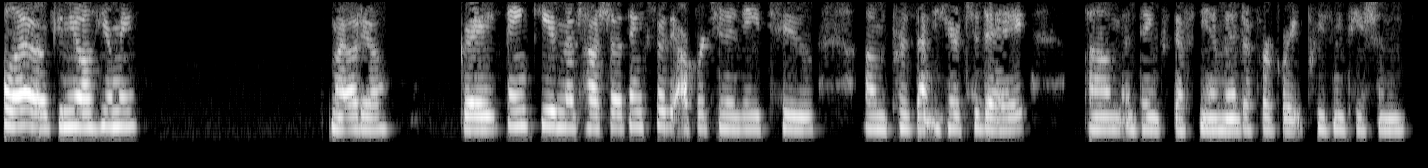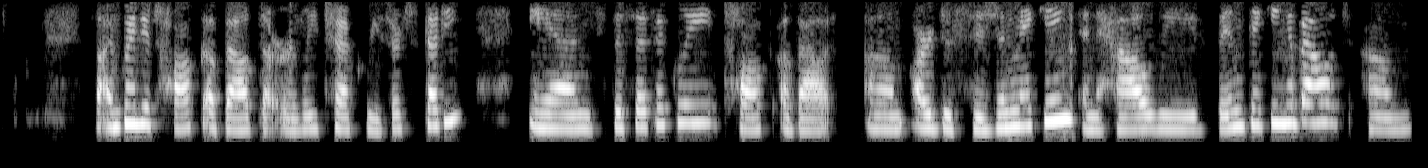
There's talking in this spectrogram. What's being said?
Hello, can you all hear me? My audio? Great, thank you, Natasha. Thanks for the opportunity to um, present here today. Um, and thanks, Stephanie and Amanda, for great presentations. So I'm going to talk about the Early Check research study and specifically talk about um, our decision making and how we've been thinking about um,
